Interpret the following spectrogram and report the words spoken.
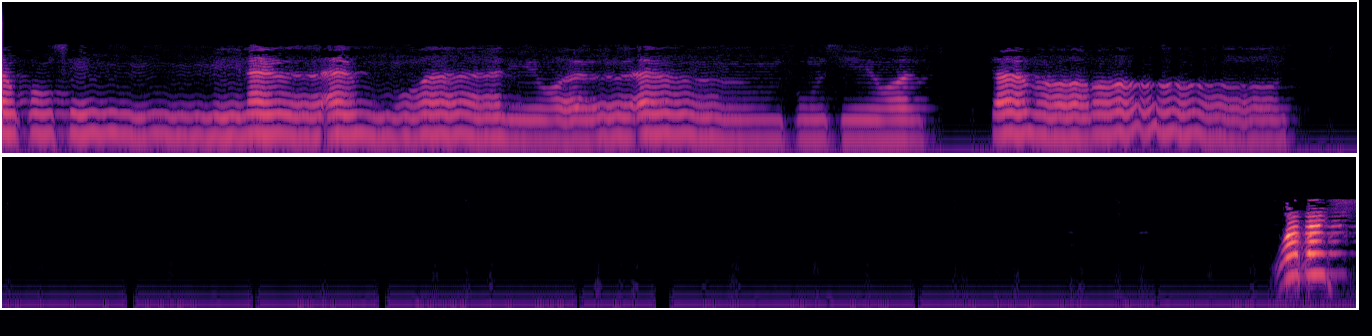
نقص من الأموال والأنفس والثمرات. وبشر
